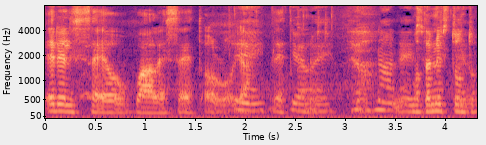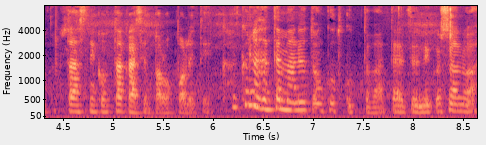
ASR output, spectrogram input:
edellisissä EU-vaaleissa et ollut. Ja ei, et joo, ei. Joo. No, ei Mutta nyt tuntuu taas niin takaisinpalupolitiikkaan. No, kyllähän tämä nyt on kutkuttavaa, täytyy niin sanoa.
